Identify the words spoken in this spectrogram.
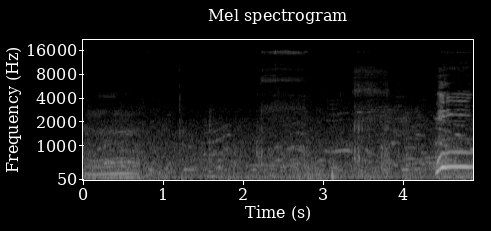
Hmm. Ding!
